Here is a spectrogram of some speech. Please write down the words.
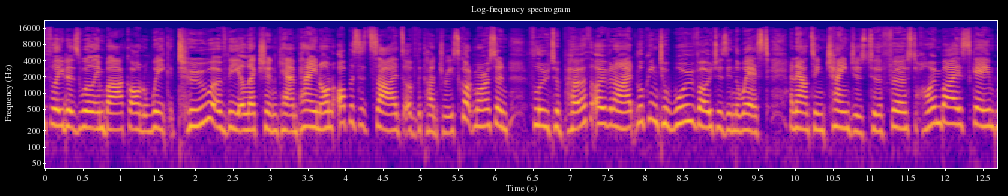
Both leaders will embark on week two of the election campaign on opposite sides of the country. Scott Morrison flew to Perth overnight looking to woo voters in the West, announcing changes to the first homebuyers scheme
